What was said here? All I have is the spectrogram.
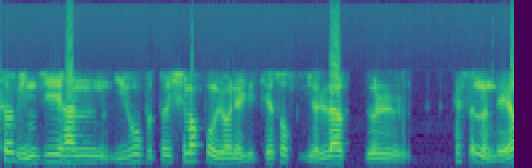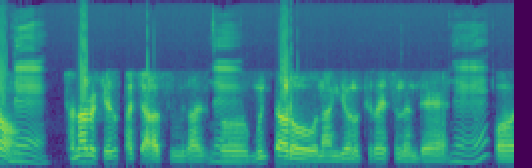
처음 인지한 이후부터 심학봉 의원에게 계속 연락을 했었는데요. 네, 전화를 계속 받지 않았습니다. 네. 그 문자로 남겨놓기도 했었는데 네, 어,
